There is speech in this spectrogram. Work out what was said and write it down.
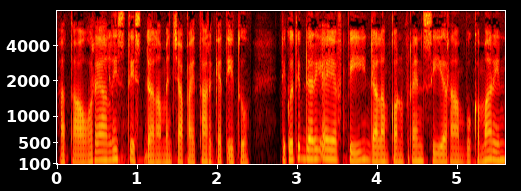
atau realistis dalam mencapai target itu. Dikutip dari AFP, dalam konferensi Rabu kemarin,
